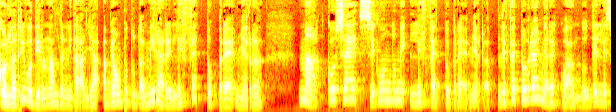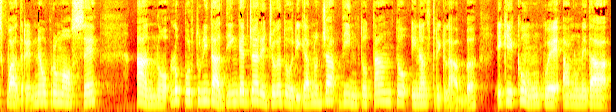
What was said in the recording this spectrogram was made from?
Con l'arrivo di Ronaldo in Italia abbiamo potuto ammirare l'effetto Premier. Ma cos'è secondo me l'effetto Premier? L'effetto Premier è quando delle squadre neopromosse hanno l'opportunità di ingaggiare giocatori che hanno già vinto tanto in altri club e che comunque hanno un'età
